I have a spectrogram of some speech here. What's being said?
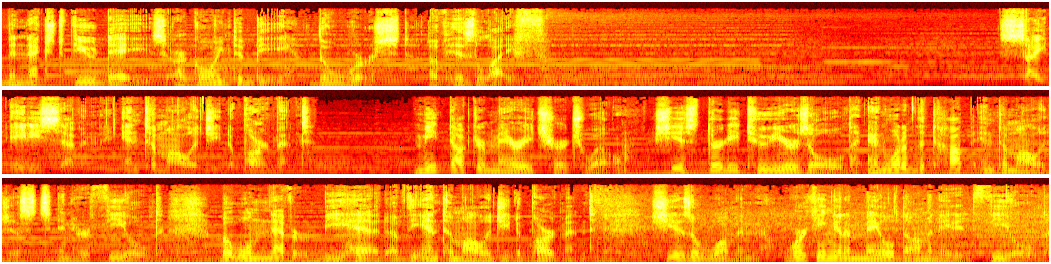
The next few days are going to be the worst of his life. Site 87 Entomology Department. Meet Dr. Mary Churchwell. She is 32 years old and one of the top entomologists in her field, but will never be head of the entomology department. She is a woman working in a male dominated field,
